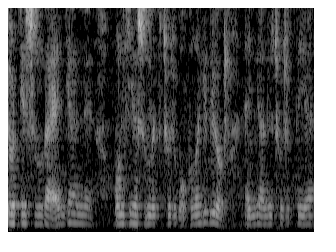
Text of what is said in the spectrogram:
4 yaşında engelli, 12 yaşındaki çocuk okula gidiyor engelli çocuk diye.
